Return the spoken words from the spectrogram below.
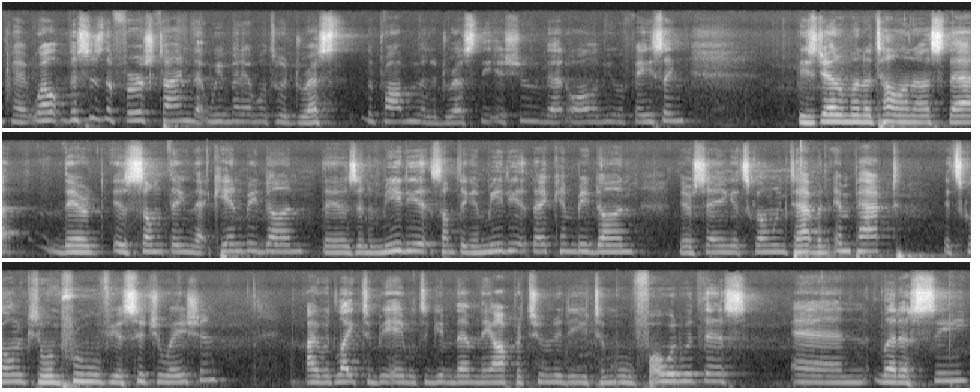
Okay, well, this is the first time that we've been able to address the problem and address the issue that all of you are facing. These gentlemen are telling us that there is something that can be done, there's an immediate, something immediate that can be done. They're saying it's going to have an impact, it's going to improve your situation. I would like to be able to give them the opportunity to move forward with this and let us see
